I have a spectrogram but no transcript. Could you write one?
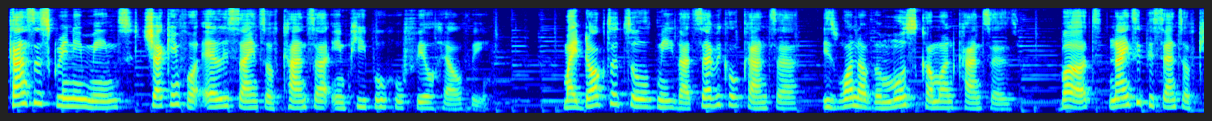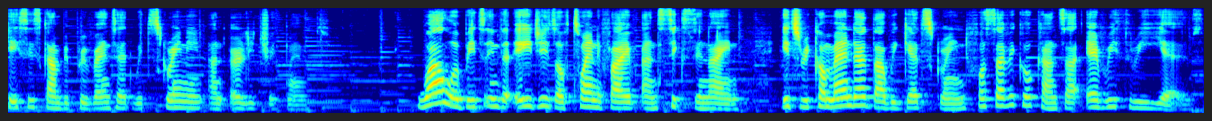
Cancer screening means checking for early signs of cancer in people who feel healthy. My doctor told me that cervical cancer is one of the most common cancers, but 90% of cases can be prevented with screening and early treatment. While we're between the ages of 25 and 69, it's recommended that we get screened for cervical cancer every three years,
